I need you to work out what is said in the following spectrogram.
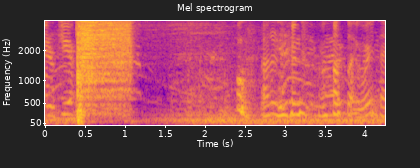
I don't even know. I was like, where'd that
